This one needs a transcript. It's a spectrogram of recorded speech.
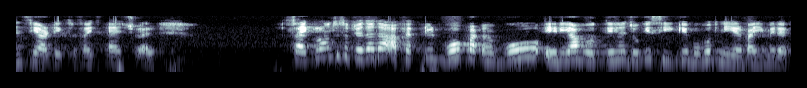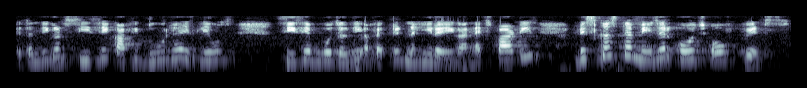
NCRT exercise as well. Cyclone से सबसे ज़्यादा अफेक्टेड वो वो एरिया होते हैं जो कि सी के बहुत नियर बाई में रहते हैं। चंडीगढ़ सी से काफ़ी दूर है, इसलिए वो सी से बहुत जल्दी अफेक्टेड नहीं रहेगा। Next part is discuss the major cause of winds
